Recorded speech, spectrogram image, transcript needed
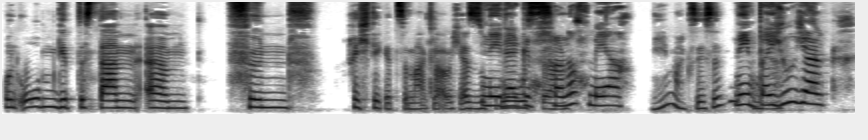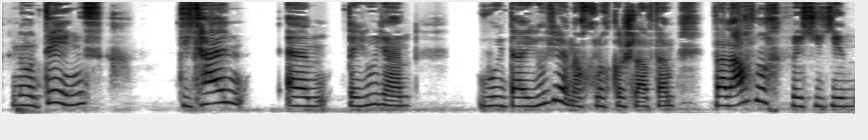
Und oben gibt es dann ähm, fünf richtige Zimmer, glaube ich. Also so nee, große. da gibt's schon noch mehr. Nee, Maxi, es sind Nee, nicht bei mehr. Julian und Dings, die teilen, ähm, bei Julian, wo da Julian auch noch geschlafen haben, waren auch noch welche hier.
